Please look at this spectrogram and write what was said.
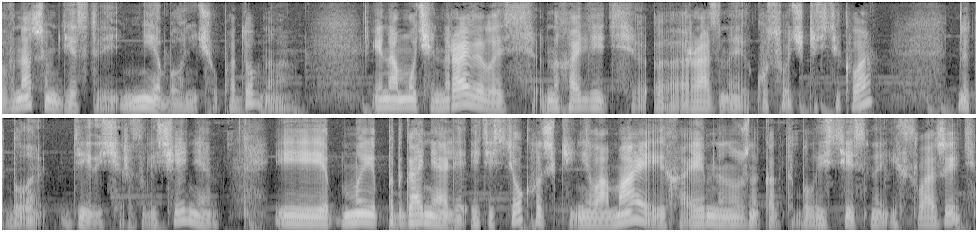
в нашем детстве не было ничего подобного. И нам очень нравилось находить э, разные кусочки стекла – это было девичье развлечение. И мы подгоняли эти стеклышки, не ломая их, а именно нужно как-то было, естественно, их сложить.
